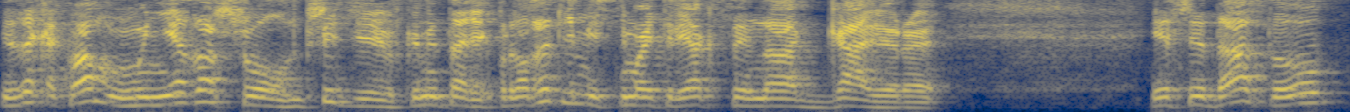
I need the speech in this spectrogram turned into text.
Не знаю, как вам, мне зашел. Напишите в комментариях, продолжать ли мне снимать реакции на гаверы. Если да, то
